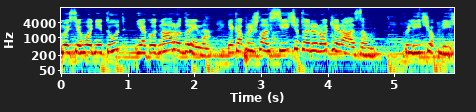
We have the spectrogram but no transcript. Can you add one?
Ми сьогодні тут як одна родина, яка прийшла всі чотири роки разом, пліч о пліч.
